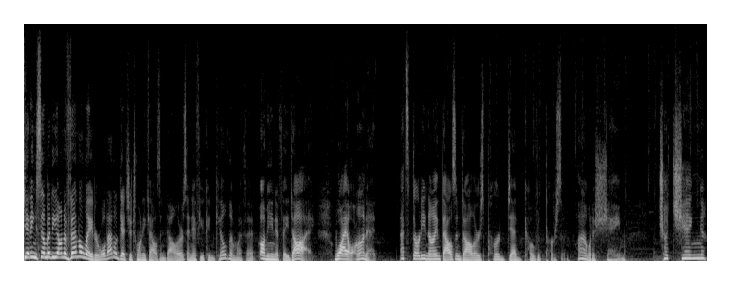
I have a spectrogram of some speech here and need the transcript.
getting somebody on a ventilator. Well, that'll get you $20,000. And if you can kill them with it, I mean, if they die while on it, that's $39,000 per dead COVID person. Ah, what a shame. Cha-ching.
